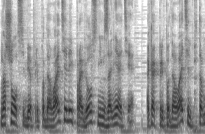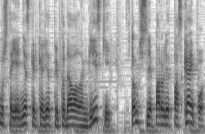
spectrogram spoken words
нашел себе преподавателей, провел с ним занятия. А как преподаватель, потому что я несколько лет преподавал английский в том числе пару лет по скайпу,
